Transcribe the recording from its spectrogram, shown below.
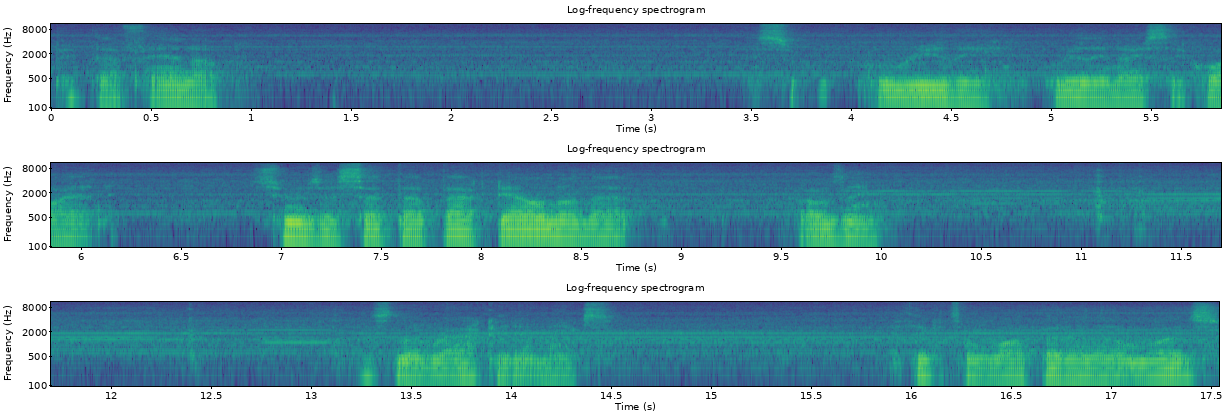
Pick that fan up. It's really, really nicely quiet. As soon as I set that back down on that housing, listen to the racket it makes. I think it's a lot better than it was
